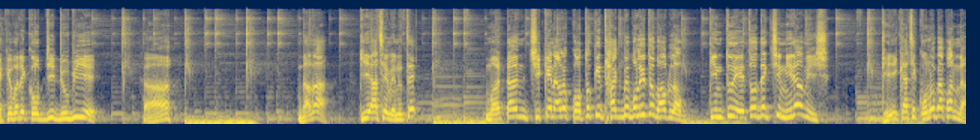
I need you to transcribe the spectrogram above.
একেবারে কবজি ডুবিয়ে। দাদা, কি আছে মেনুতে? মাটন, চিকেন, আরও কত কি থাকবে বলেই তো ভাবলাম, কিন্তু এ তো দেখছি নিরামিষ। ঠিক আছে, কোনো ব্যাপার না।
